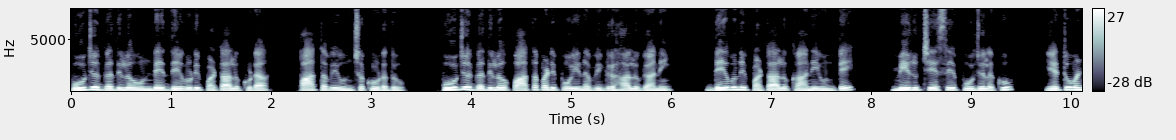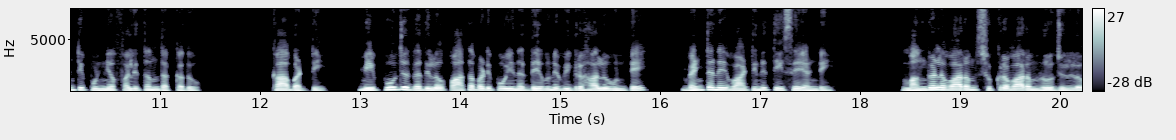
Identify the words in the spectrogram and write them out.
పూజ గదిలో ఉండే దేవుడి పటాలు కూడా పాతవి ఉంచకూడదు. పూజ గదిలో పాతపడిపోయిన విగ్రహాలుగాని దేవుని పటాలు కాని ఉంటే మీరు చేసే పూజలకు ఎటువంటి పుణ్య ఫలితం దక్కదు. కాబట్టి మీ పూజ గదిలో పాతబడిపోయిన దేవుని విగ్రహాలు ఉంటే వెంటనే వాటిని తీసేయండి. మంగళవారం శుక్రవారం రోజుల్లో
